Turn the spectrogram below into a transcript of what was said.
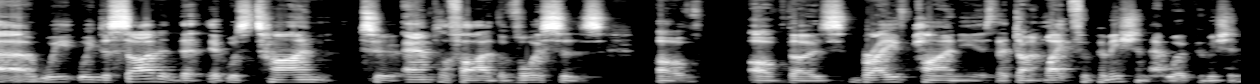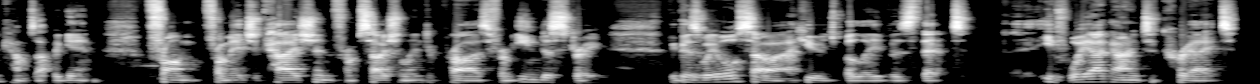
uh, we, we decided that it was time to amplify the voices of of those brave pioneers that don't wait for permission. That word permission comes up again from, from education, from social enterprise, from industry, because we also are huge believers that if we are going to create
